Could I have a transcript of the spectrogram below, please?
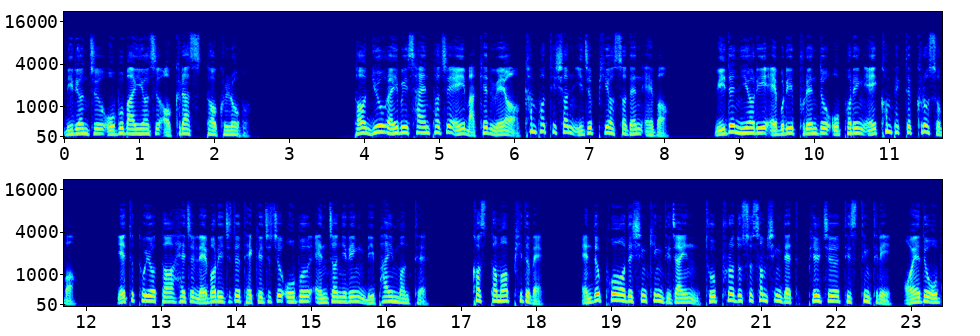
millions of buyers across the globe. The new RAV4 enters a market where competition is fiercer than ever, with nearly every brand offering a compact crossover. Yet Toyota has leveraged decades of engineering refinement, customer feedback, and forward thinking design to produce something that feels distinctly ahead of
